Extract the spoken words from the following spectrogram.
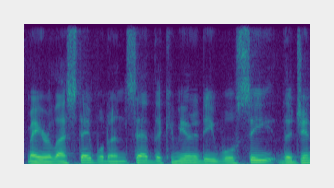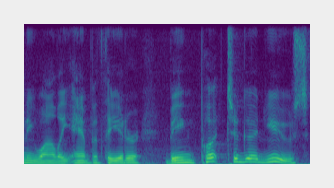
Mayor Les Stapleton said the community will see the Jenny Wiley Amphitheater being put to good use.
